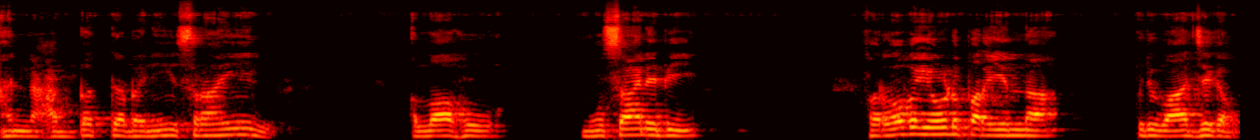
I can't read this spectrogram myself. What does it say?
അൻ അബ്ബത്ത ബനി ഇസ്രായേൽ അള്ളാഹു മൂസാ നബി ഫറോവയോട് പറയുന്ന ഒരു വാചകം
